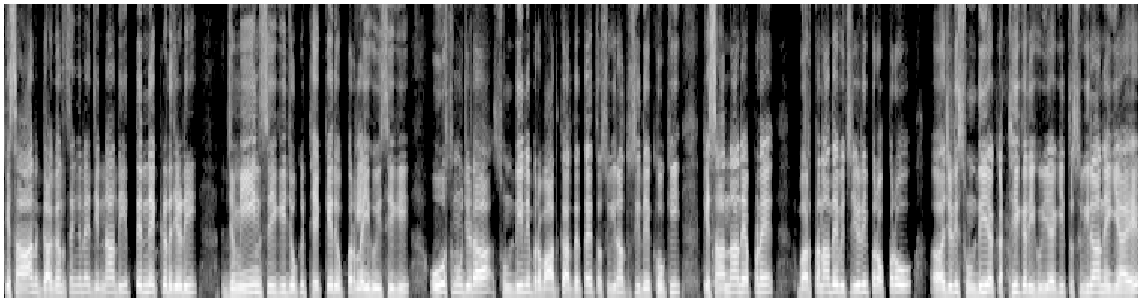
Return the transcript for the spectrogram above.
ਕਿਸਾਨ ਗਗਨ ਸਿੰਘ ਨੇ ਜਿਨ੍ਹਾਂ ਦੀ 3 ਏਕੜ ਜਿਹੜੀ ਜ਼ਮੀਨ ਸੀਗੀ ਜੋ ਕਿ ਠੇਕੇ ਦੇ ਉੱਪਰ ਲਈ ਹੋਈ ਸੀਗੀ ਉਸ ਨੂੰ ਜਿਹੜਾ ਸੁੰਡੀ ਨੇ ਬਰਬਾਦ ਕਰ ਦਿੱਤਾ। ਇਹ ਤਸਵੀਰਾਂ ਤੁਸੀਂ ਦੇਖੋ ਕਿ ਕਿਸਾਨਾਂ ਨੇ ਆਪਣੇ ਬਰਤਨਾਂ ਦੇ ਵਿੱਚ ਜਿਹੜੀ ਪ੍ਰੋਪਰ ਉਹ ਜਿਹੜੀ ਸੁੰਡੀ ਆ ਇਕੱਠੀ ਕਰੀ ਹੋਈ ਹੈਗੀ। ਤਸਵੀਰਾਂ ਨੇਗੀਆਂ ਇਹ।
